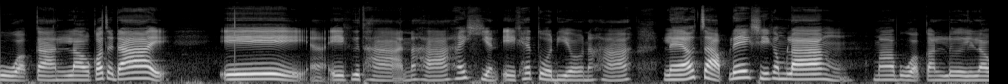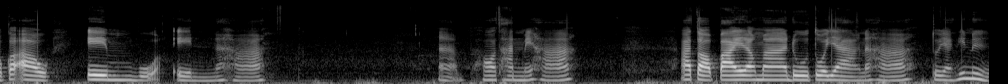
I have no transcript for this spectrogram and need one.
บวกกันเราก็จะได้ a อะ a คือฐานนะคะ ให้เขียน a แค่ตัวเดียวนะคะ แล้วจับเลขชี้กำลังมาบวกกันเลย เราก็เอา m บวก n นะคะอะพอทันไหมคะอะต่อไปเรามาดูตัวอย่างนะคะ ตัวอย่างที่ 1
